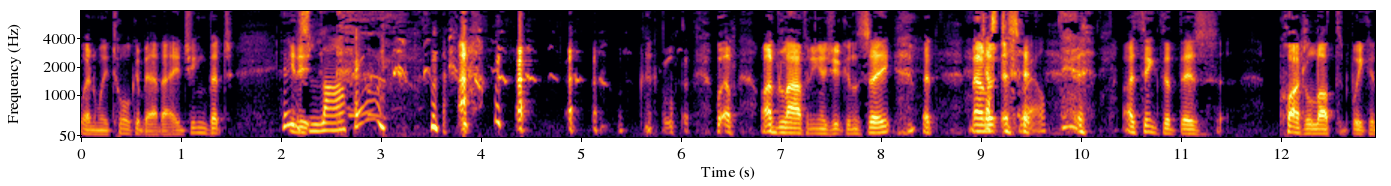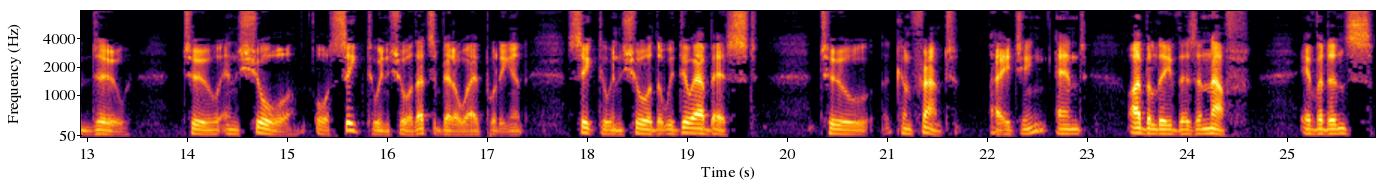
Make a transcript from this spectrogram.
when we talk about aging, but Who's is, laughing? well, I'm laughing as you can see, but no, Just look, as well. I think that there's quite a lot that we can do to ensure, or seek to ensure, that's a better way of putting it, seek to ensure that we do our best to confront aging, and I believe there's enough evidence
